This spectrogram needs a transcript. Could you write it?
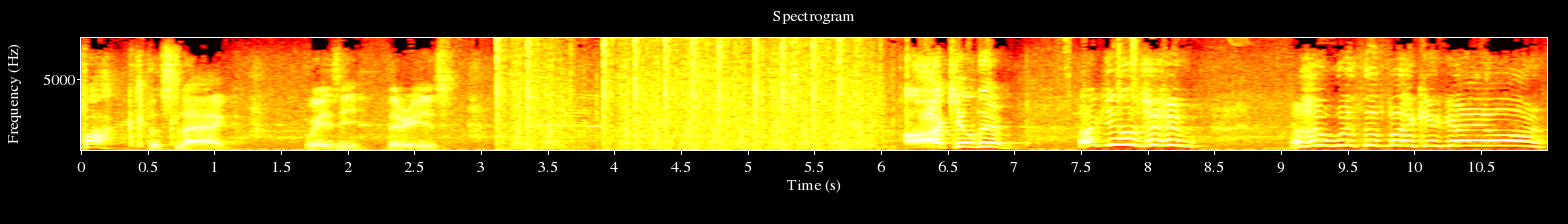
Fuck this lag. Where is he? There he is. Oh, I killed him! I killed him! what the fuck is going on?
